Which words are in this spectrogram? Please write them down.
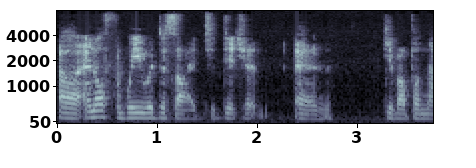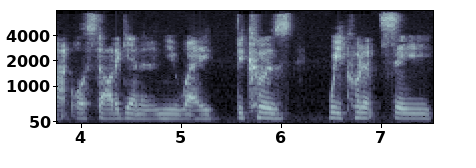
Uh, and often we would decide to ditch it and give up on that or start again in a new way because we couldn't see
